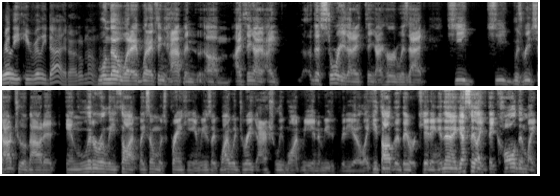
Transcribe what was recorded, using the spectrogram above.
really he really died. I don't know. well, no. What I what I think happened. Um, I think I, I the story that I think I heard was that he he was reached out to about it and literally thought like someone was pranking him. He was like, "Why would Drake actually want me in a music video?" Like he thought that they were kidding. And then I guess they like they called him like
